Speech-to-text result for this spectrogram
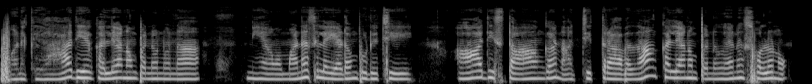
உனக்கு ஆதியை கல்யாணம் பண்ணணும்னா நீ அவன் மனசில் இடம் பிடிச்சி ஆதி ஸ்ட்ராங்கா நான் சித்ராவை தான் கல்யாணம் பண்ணுவேன்னு சொல்லணும்.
